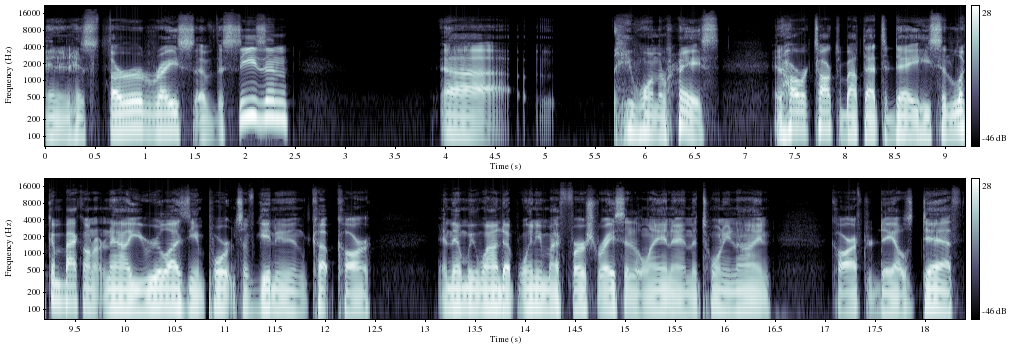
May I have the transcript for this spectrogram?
And in his third race of the season – uh, he won the race. And Harvick talked about that today. He said, looking back on it now, you realize the importance of getting in the cup car. And then we wound up winning my first race at Atlanta in the 29 car after Dale's death.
